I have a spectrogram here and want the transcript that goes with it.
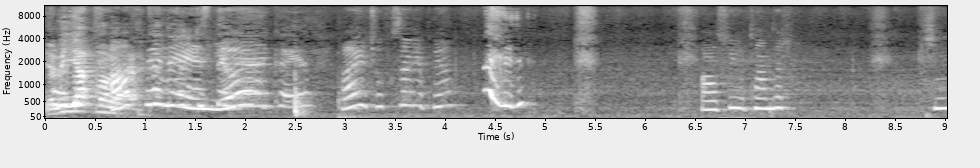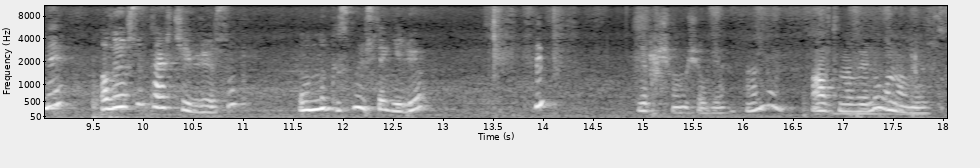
Ya bir yapma be. Aferin. Yok. Kaya. Hayır çok güzel yapıyor. Asu'yu utandır. Şimdi alıyorsun ters çeviriyorsun. Unlu kısmı üste geliyor. Yapışmamış oluyor. Anladın mı? Altına böyle un alıyorsun.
